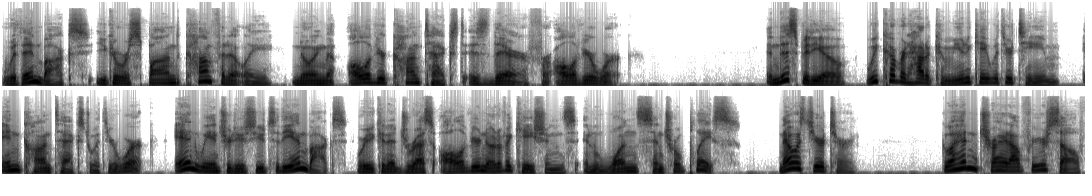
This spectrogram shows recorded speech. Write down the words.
With Inbox, you can respond confidently knowing that all of your context is there for all of your work. In this video, we covered how to communicate with your team in context with your work. And we introduce you to the inbox, where you can address all of your notifications in one central place. Now it's your turn. Go ahead and try it out for yourself.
